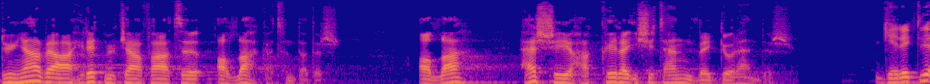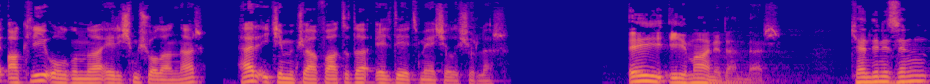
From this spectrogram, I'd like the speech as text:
dünya ve ahiret mükafatı Allah katındadır. Allah her şeyi hakkıyla işiten ve görendir. Gerekli akli olgunluğa erişmiş olanlar, her iki mükafatı da elde etmeye çalışırlar. Ey iman edenler! Kendinizin,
